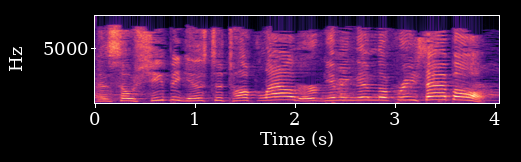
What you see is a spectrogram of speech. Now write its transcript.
And so she begins to talk louder, giving them the free sample.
